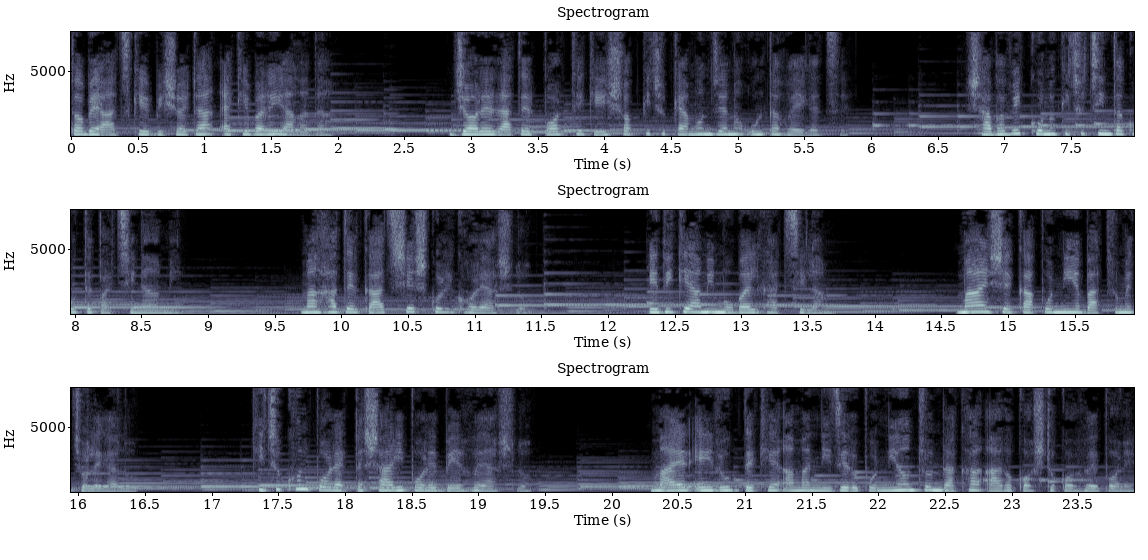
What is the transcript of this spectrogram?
তবে আজকের বিষয়টা একেবারেই আলাদা। জ্বরের রাতের পর থেকেই সবকিছু কেমন যেন উল্টা হয়ে গেছে। স্বাভাবিক কোনো কিছু চিন্তা করতে পারছি না আমি। মা হাতের কাজ শেষ করে ঘরে আসলো। এদিকে আমি মোবাইল ঘাটছিলাম। মা এসে কাপড় নিয়ে বাথরুমে চলে গেল। কিছুক্ষণ পর একটা শাড়ি পরে বের হয়ে আসলো। মায়ের এই রূপ দেখে আমার নিজের উপর নিয়ন্ত্রণ রাখা আরও কষ্টকর হয়ে পড়ে।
